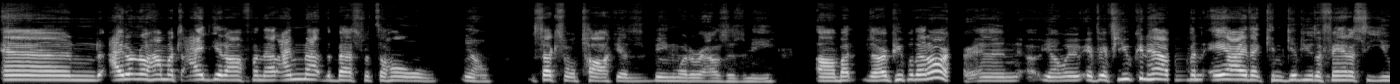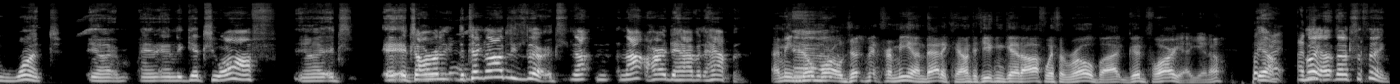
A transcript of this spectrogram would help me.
and I don't know how much I'd get off on that. I'm not the best with the whole, you know, sexual talk as being what arouses me. Um, but there are people that are, and uh, you know, if if you can have an AI that can give you the fantasy you want, you know, and and it gets you off, you know, it's it's already the technology's there. It's not not hard to have it happen. I mean, no Uh, moral judgment from me on that account. If you can get off with a robot, good for you. You know. But yeah. I, I oh yeah, that's the thing.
